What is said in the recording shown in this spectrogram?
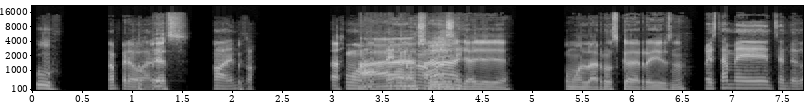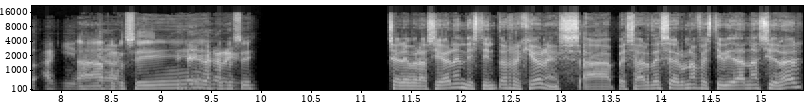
Uf, no, pero adentro. No. Ah. Como Ah, Nutella, ¿no? sí. Ah, sí. ya, ya, ya. Como la rosca de reyes, ¿no? Préstame encendedor aquí. Ah, ¿a mira. poco sí? ¿A poco sí? celebración en distintas regiones. A pesar de ser una festividad nacional,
